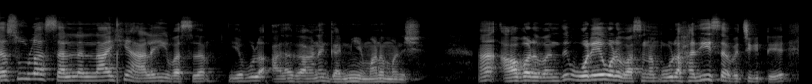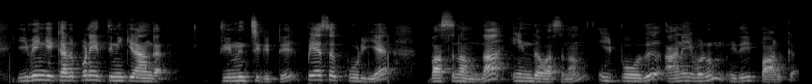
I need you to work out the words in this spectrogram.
ரசூலா சல்லல்லாஹி அலை வசனம் எவ்வளோ அழகான கண்ணியமான மனுஷன். அவர் வந்து ஒரே ஒரு வசனம் ஒரு ஹதீஸை வச்சுக்கிட்டு இவங்க கற்பனையை திணிக்கிறாங்க. திணிச்சுக்கிட்டு பேசக்கூடிய வசனம் தான் இந்த வசனம். இப்போது அனைவரும் இதை பார்க்க.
